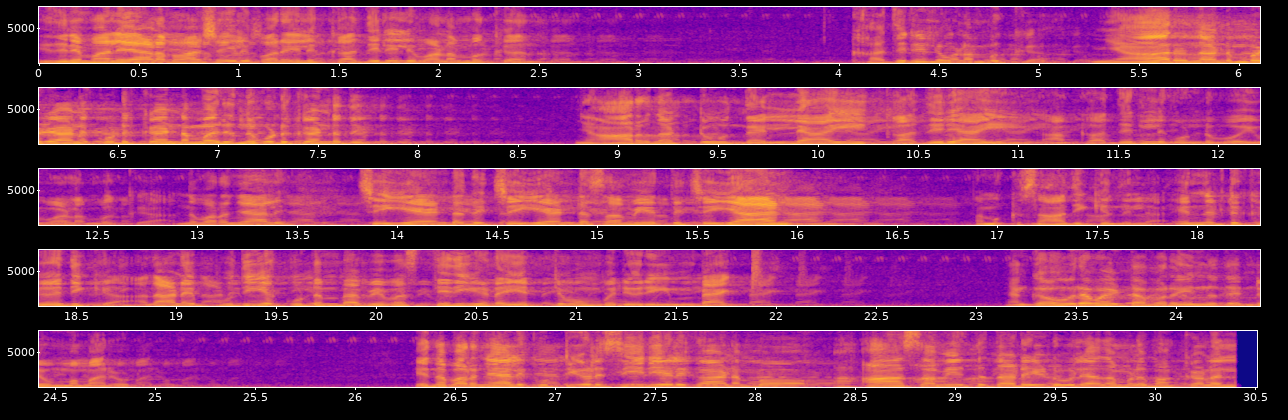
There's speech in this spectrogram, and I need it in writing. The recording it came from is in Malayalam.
ഇതിന് മലയാള ഭാഷയിൽ പറയൽ കതിരിൽ വളം വെക്കുക എന്ന്. കതിരിൽ വളം വെക്കുക. ഞാറ് നടുമ്പോഴാണ് കൊടുക്കേണ്ട മരുന്ന് കൊടുക്കേണ്ടത്. ഞാറ് നട്ടു നെല്ലായി കതിരായി. ആ കതിരിൽ കൊണ്ടുപോയി വളം വെക്കുക. എന്ന് പറഞ്ഞാൽ ചെയ്യേണ്ടത് ചെയ്യേണ്ട സമയത്ത് ചെയ്യാൻ നമുക്ക് സാധിക്കുന്നില്ല. എന്നിട്ട് ഖേദിക്കുക. അതാണ് പുതിയ കുടുംബ വ്യവസ്ഥിതിയുടെ ഏറ്റവും വലിയൊരു ഇമ്പാക്റ്റ് ഞാൻ ഗൗരവമായിട്ടാണ് പറയുന്നത് എന്റെ ഉമ്മമാരോട്. എന്ന് പറഞ്ഞാൽ കുട്ടികൾ സീരിയൽ കാണുമ്പോൾ ആ സമയത്ത് തടയിടൂല നമ്മൾ മക്കളല്ലേ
